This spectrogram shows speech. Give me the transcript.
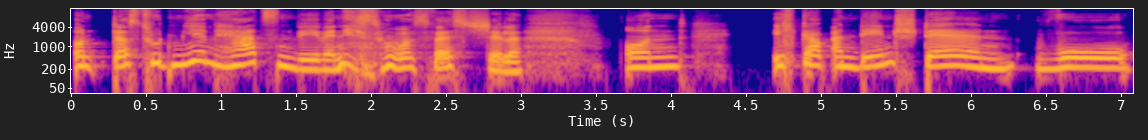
Und das tut mir im Herzen weh, wenn ich sowas feststelle. Und ich glaube, an den Stellen, wo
